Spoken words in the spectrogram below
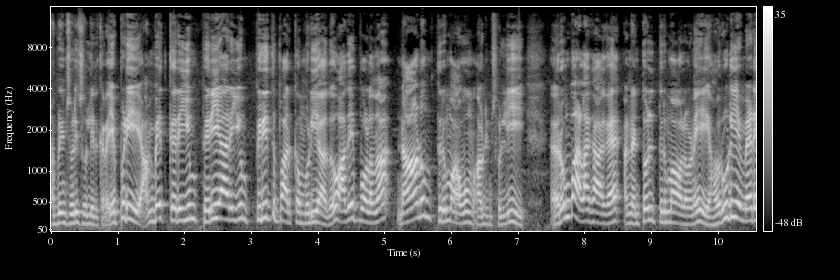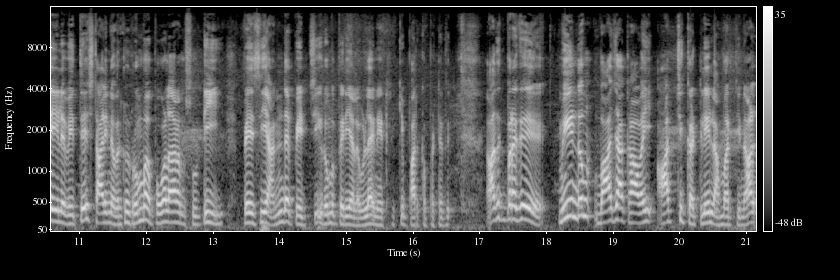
அப்படின்னு சொல்லி சொல்லியிருக்கிறார். எப்படி அம்பேத்கரையும் பெரியாரையும் பிரித்து பார்க்க முடியாதோ அதே போல தான் நானும் திருமாவும் அப்படின்னு சொல்லி ரொம்ப அழகாக அண்ணன் தொல் திருமாவளவனை அவருடைய மேடையில் வைத்து ஸ்டாலின் அவர்கள் ரொம்ப புகழாரம் சூட்டி பேசி அந்த பேச்சு ரொம்ப பெரிய அளவில் நேற்றைக்கு பார்க்கப்பட்டது. அதுக்கு பிறகு மீண்டும் பாஜகவை ஆட்சி கட்டிலில் அமர்த்தினால்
